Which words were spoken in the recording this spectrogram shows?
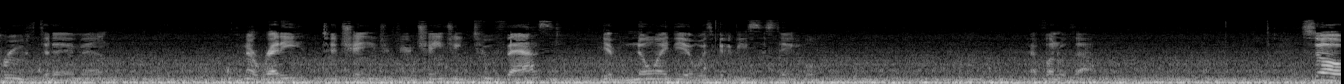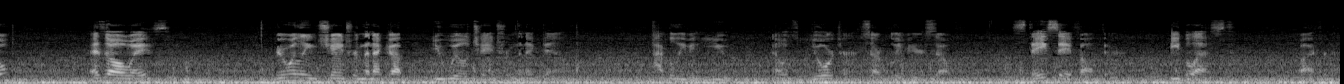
truth today, man. You're not ready to change, if you're changing too fast, you have no idea what's to be sustainable. Have fun with that. So, as always, if you're willing to change from the neck up, you will change from the neck down. I believe in you. Now it's your turn to start believing in yourself. Stay safe out there. Be blessed. Bye for now.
